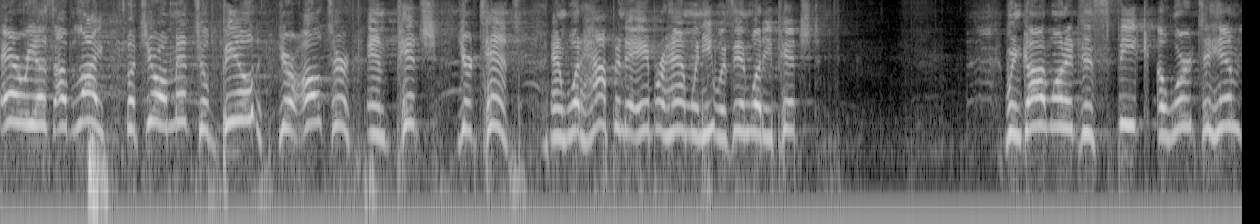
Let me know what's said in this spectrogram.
areas of life. But you're meant to build your altar and pitch your tent. And what happened to Abraham when he was in what he pitched? When God wanted to speak a word to him,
